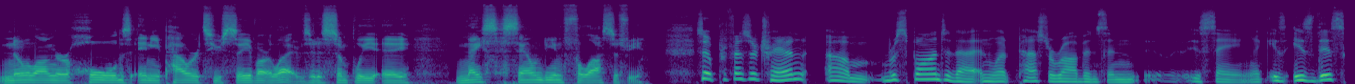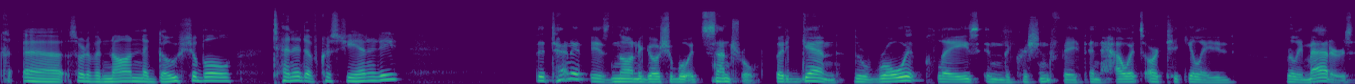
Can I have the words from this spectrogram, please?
no longer holds any power to save our lives. It is simply a nice sounding philosophy. So, Professor Tran, um, respond to that and what Pastor Robinson is saying. Like, is is this uh, sort of a non-negotiable tenet of Christianity? The tenet is non negotiable, it's central. But again, the role it plays in the Christian faith and how it's articulated really matters.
